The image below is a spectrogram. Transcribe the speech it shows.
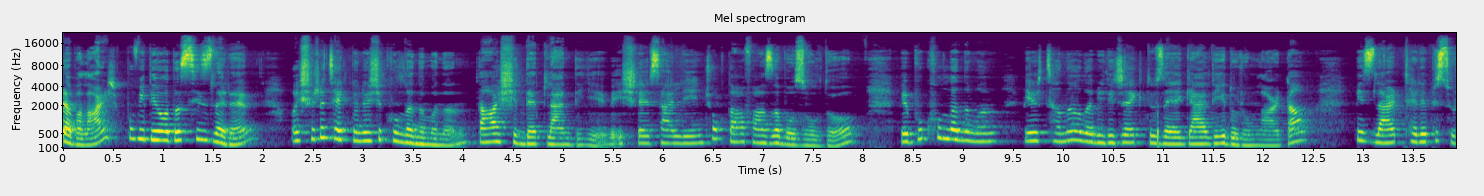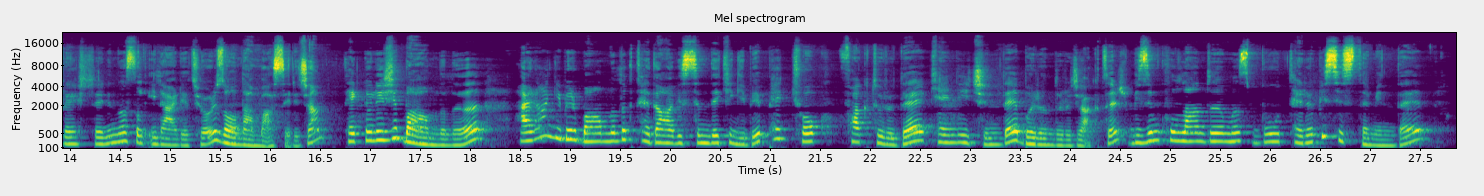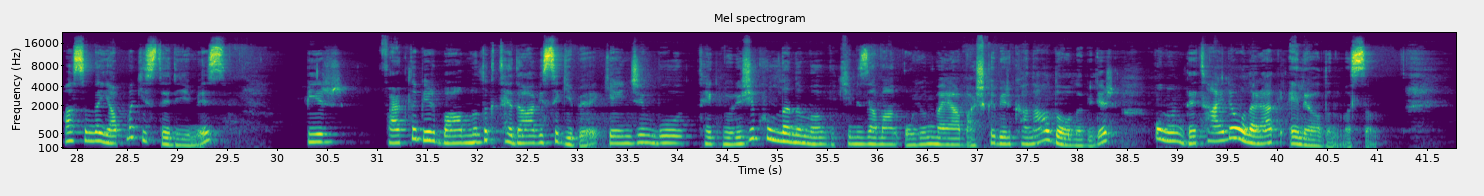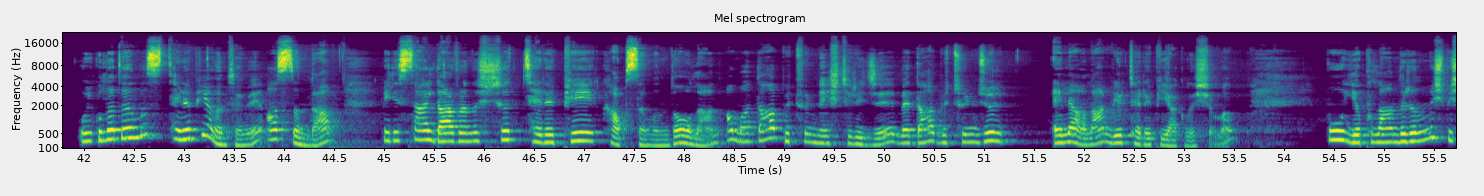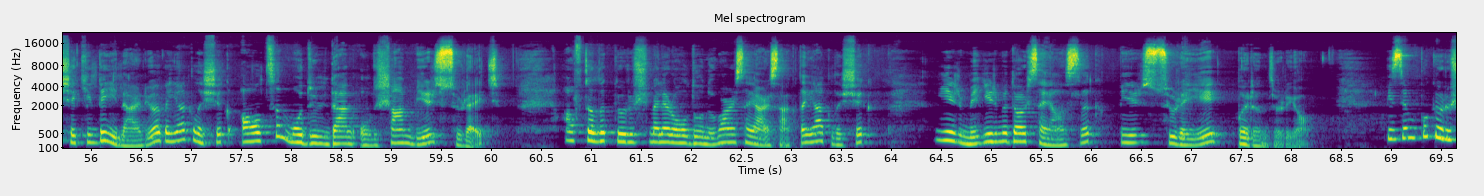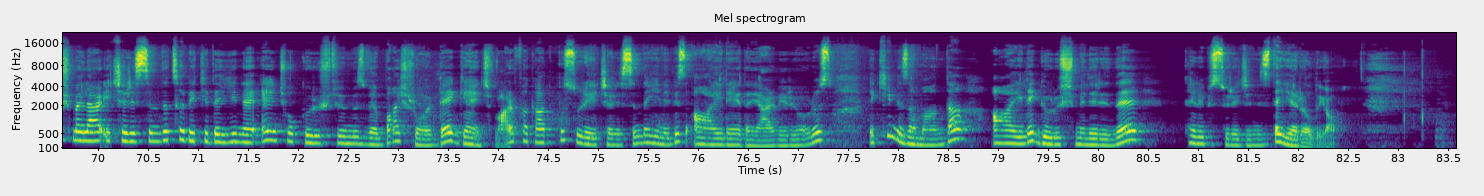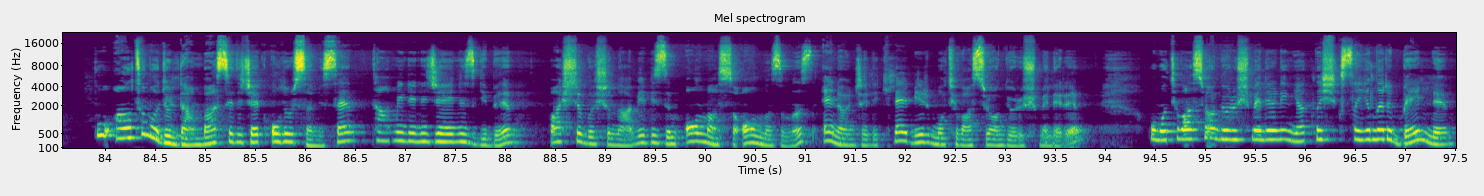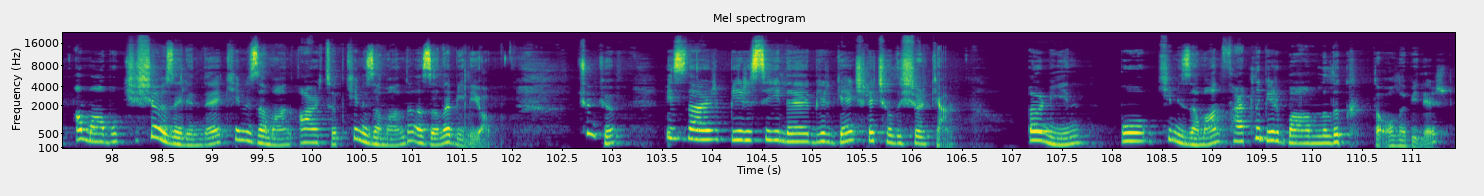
Merhabalar, bu videoda sizlere aşırı teknoloji kullanımının daha şiddetlendiği ve işlevselliğin çok daha fazla bozulduğu ve bu kullanımın bir tanı alabilecek düzeye geldiği durumlarda bizler terapi süreçlerini nasıl ilerletiyoruz ondan bahsedeceğim. Teknoloji bağımlılığı herhangi bir bağımlılık tedavisindeki gibi pek çok faktörü de kendi içinde barındıracaktır. Bizim kullandığımız bu terapi sisteminde aslında yapmak istediğimiz bir farklı bir bağımlılık tedavisi gibi gencin bu teknoloji kullanımı, bu kimi zaman oyun veya başka bir kanal da olabilir, bunun detaylı olarak ele alınması. Uyguladığımız terapi yöntemi aslında bilişsel davranışçı terapi kapsamında olan ama daha bütünleştirici ve daha bütüncül ele alan bir terapi yaklaşımı. Bu yapılandırılmış bir şekilde ilerliyor ve yaklaşık 6 modülden oluşan bir süreç. Haftalık görüşmeler olduğunu varsayarsak da yaklaşık 20-24 seanslık bir süreyi barındırıyor. Bizim bu görüşmeler içerisinde tabii ki de yine en çok görüştüğümüz ve başrolde genç var. Fakat bu süre içerisinde yine biz aileye de yer veriyoruz. Ve kimi zaman da aile görüşmeleri de terapi sürecimizde yer alıyor. Bu 6 modülden bahsedecek olursam ise tahmin edeceğiniz gibi başlı başına ve bizim olmazsa olmazımız en öncelikle bir motivasyon görüşmeleri. Bu motivasyon görüşmelerinin yaklaşık sayıları belli ama bu kişi özelinde kimi zaman artıp kimi zaman da azalabiliyor. Çünkü bizler birisiyle, bir gençle çalışırken örneğin bu kimi zaman farklı bir bağımlılık da olabilir.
